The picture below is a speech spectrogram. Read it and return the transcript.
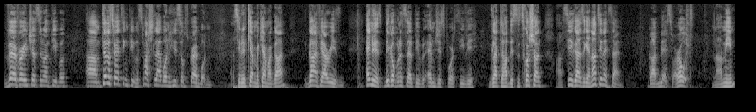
Very, very interesting one, people. Um, tell us what you think, people. Smash the like button, hit the subscribe button. See the camera, camera gone. Gone for a reason. Anyways, big up on yourself, people. MG Sports TV. Glad to have this discussion. I'll see you guys again. Until next time. God bless. We're out. Know what I mean?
